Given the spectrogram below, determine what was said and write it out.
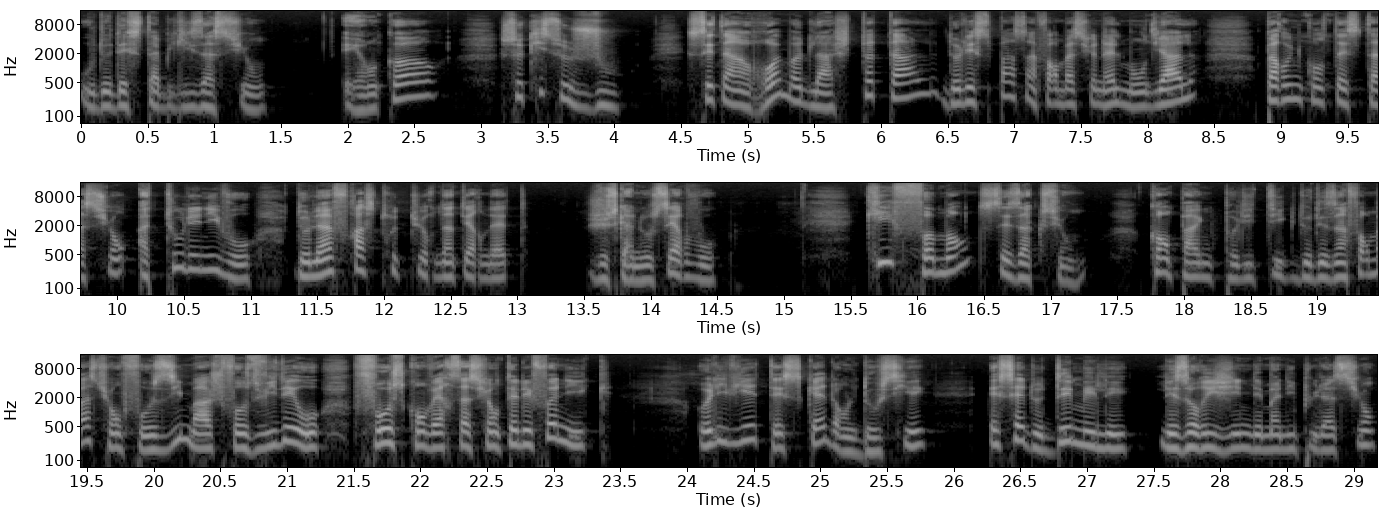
ou de déstabilisation. Et encore, ce qui se joue, c'est un remodelage total de l'espace informationnel mondial par une contestation à tous les niveaux, de l'infrastructure d'Internet jusqu'à nos cerveaux. Qui fomente ces actions? Campagne politique de désinformation, fausses images, fausses vidéos, fausses conversations téléphoniques. Olivier Tesquet, dans le dossier, essaie de démêler les origines des manipulations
